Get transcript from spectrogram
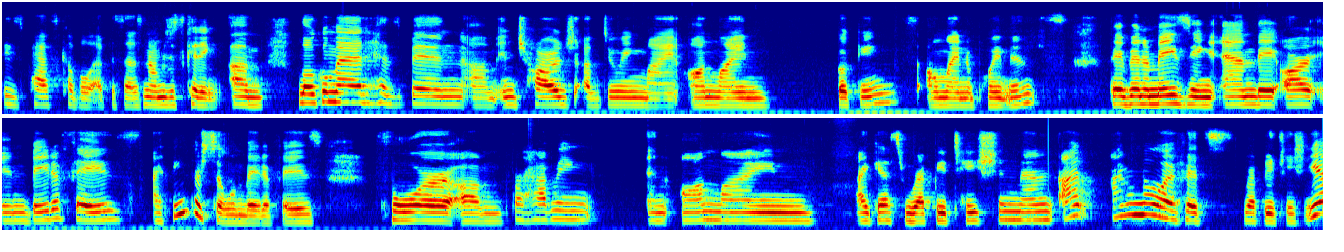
these past couple episodes, no, I'm just kidding. Um, Local Med has been um, in charge of doing my online bookings, online appointments. They've been amazing, and they are in beta phase. I think they're still in beta phase for um, for having an online. I guess reputation man. I I don't know if it's reputation. Yeah,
